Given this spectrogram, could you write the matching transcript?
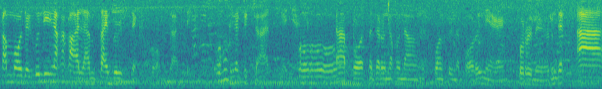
Cam model, kung hindi nakakaalam, cyber sex po ako dati. Yung nag-chat, ganyan. Oo, oo, oo. Tapos, nagkaroon ako ng sponsor na foreigner. Foreigner. And that, ah,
